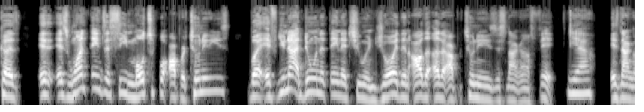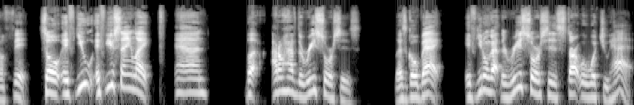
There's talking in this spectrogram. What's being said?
because it, it's one thing to see multiple opportunities, but if you're not doing the thing that you enjoy, then all the other opportunities it's not gonna fit. Yeah, It's not gonna fit. So if you if you're saying like, man, but I don't have the resources, let's go back. If you don't got the resources, start with what you have.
